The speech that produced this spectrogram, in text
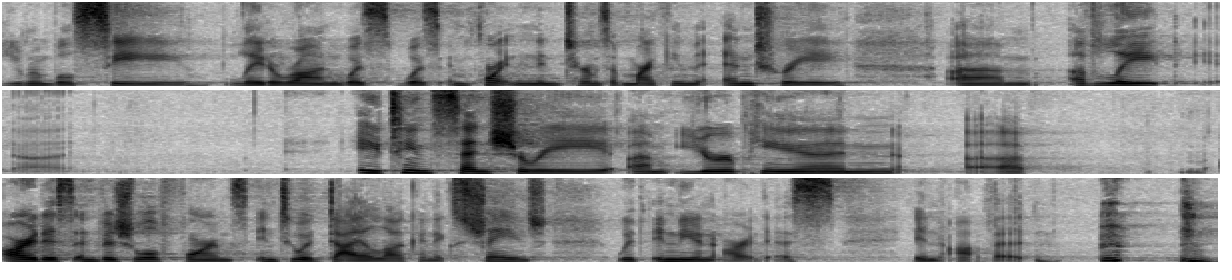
you will see later on was, was important in terms of marking the entry um, of late uh, 18th century um, European uh, artists and visual forms into a dialogue and exchange with Indian artists in Awadh.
